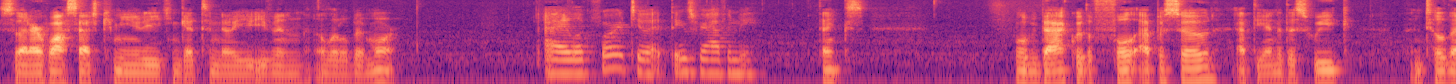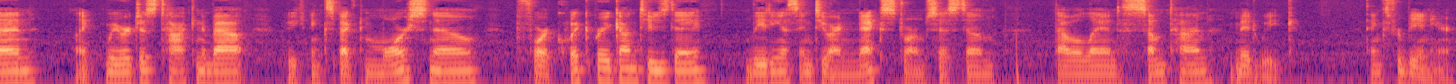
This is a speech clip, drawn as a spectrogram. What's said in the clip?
so that our Wasatch community can get to know you even a little bit more. I look forward to it. Thanks for having me. Thanks. We'll be back with a full episode at the end of this week. Until then, like we were just talking about, we can expect more snow before a quick break on Tuesday, leading us into our next storm system that will land sometime midweek. Thanks for being here.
